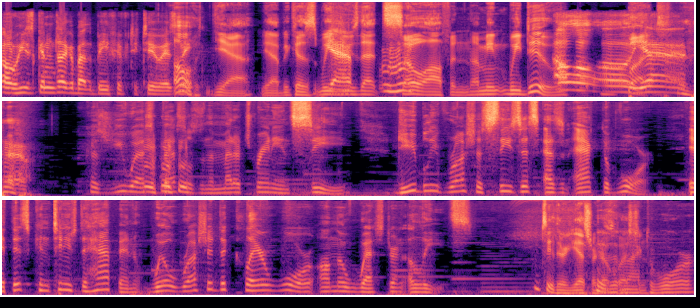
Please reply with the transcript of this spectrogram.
Oh, he's going to talk about the B 52, isn't Oh, he? yeah, yeah, because we Yeah. use that Mhm. so often. I mean, we do. Oh, oh, but- yeah. Because U.S. vessels in the Mediterranean Sea. Do you believe Russia sees this as an act of war? If this continues to happen, will Russia declare war on the Western elites? It's either a yes or no Is it an question. act of war?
